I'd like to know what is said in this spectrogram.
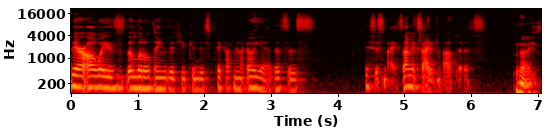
there are always the little things that you can just pick up and be like, oh yeah, this is this is nice. I'm excited about this. Nice.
